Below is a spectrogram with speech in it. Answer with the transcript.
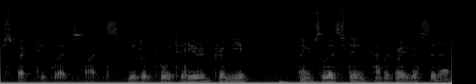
respective websites. We look forward to hearing from you. Thanks for listening. Have a great rest of the day.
